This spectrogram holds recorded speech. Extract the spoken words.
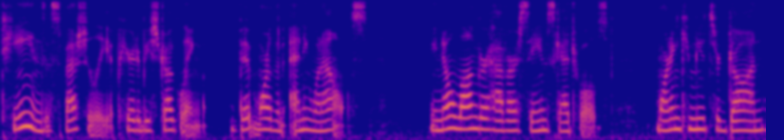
Teens, especially, appear to be struggling a bit more than anyone else. We no longer have our same schedules. Morning commutes are gone,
